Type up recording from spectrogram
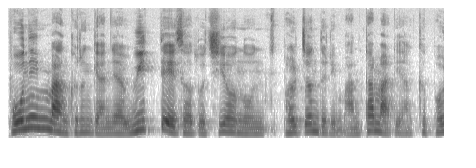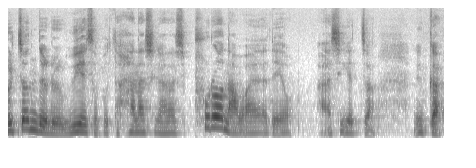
본인만 그런 게 아니라 윗대에서도 지어놓은 벌전들이 많단 말이야. 그 벌전들을 위에서부터 하나씩 하나씩 풀어 나와야 돼요. 아시겠죠? 그러니까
